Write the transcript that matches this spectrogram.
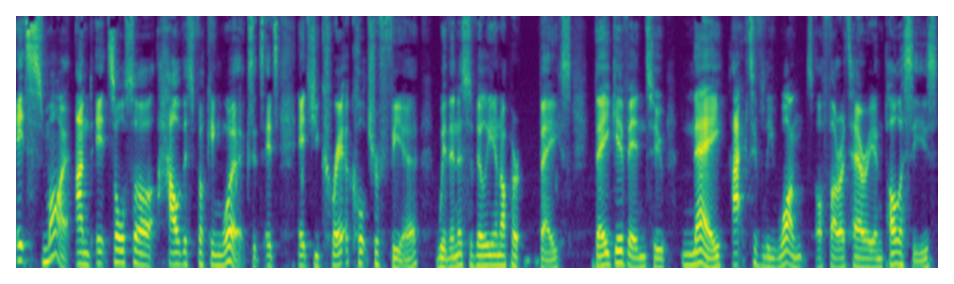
it's smart, and it's also how this fucking works. It's it's it's you create a culture of fear within a civilian oper- base. They give in to nay actively want authoritarian policies,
